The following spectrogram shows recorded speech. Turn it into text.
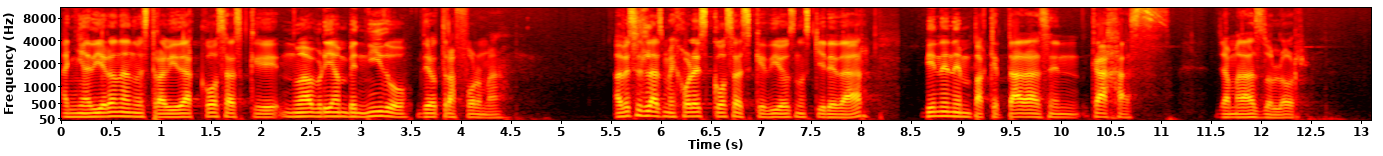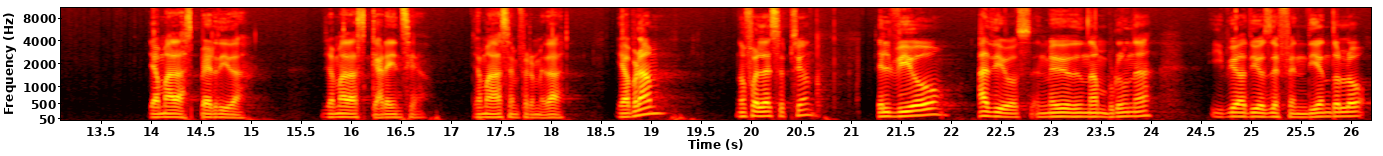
añadieron a nuestra vida cosas que no habrían venido de otra forma. A veces las mejores cosas que Dios nos quiere dar vienen empaquetadas en cajas llamadas dolor, llamadas pérdida, llamadas carencia, llamadas enfermedad. Y Abraham no fue la excepción. Él vio a Dios en medio de una hambruna y vio a Dios defendiéndolo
